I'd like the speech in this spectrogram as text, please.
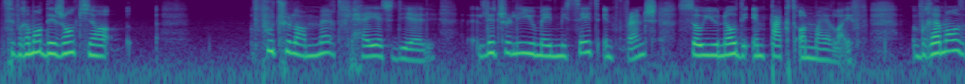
c'est vraiment des gens qui ont foutu la merde في الحياة ديالي literally you made me say it in French so you know the impact on my life فريمون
